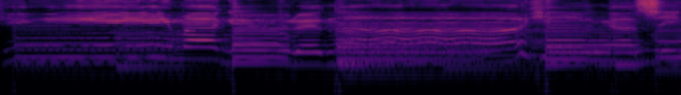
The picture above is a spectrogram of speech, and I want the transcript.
気まぐれな東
